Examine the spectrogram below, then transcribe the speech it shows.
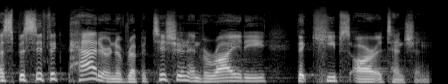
a specific pattern of repetition and variety that keeps our attention.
